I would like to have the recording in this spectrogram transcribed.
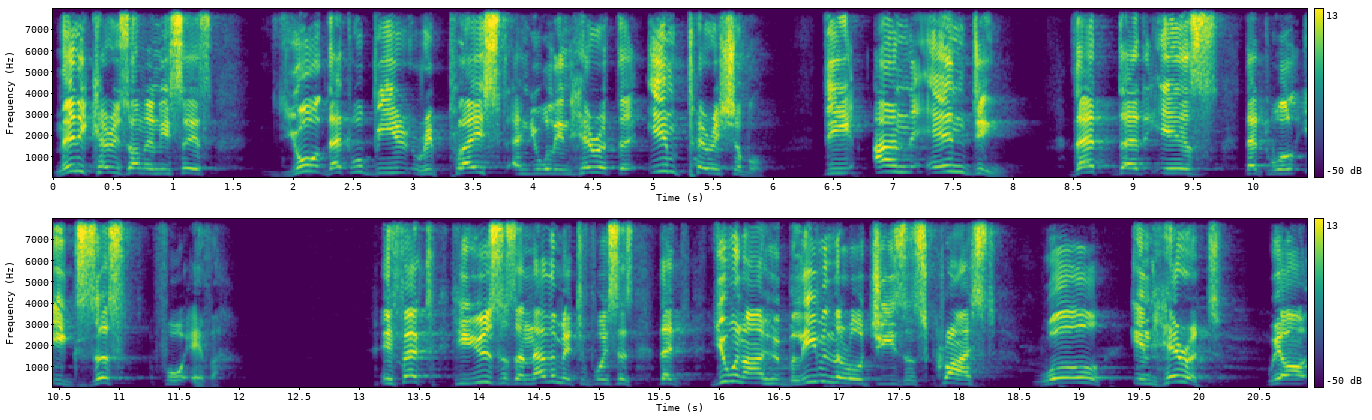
And then he carries on and he says, that will be replaced and you will inherit the imperishable, the unending, that that is that will exist forever. In fact, he uses another metaphor. He says that you and I who believe in the Lord Jesus Christ will inherit we are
